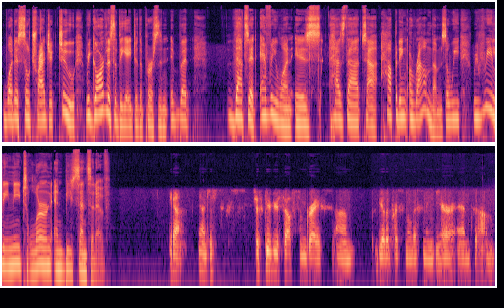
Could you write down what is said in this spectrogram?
what is so tragic too, regardless of the age of the person. But that's it. Everyone is has that uh, happening around them. So we we really need to learn and be sensitive. Yeah, yeah. Just just give yourself some grace. Um, the other person a listening ear, and um,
